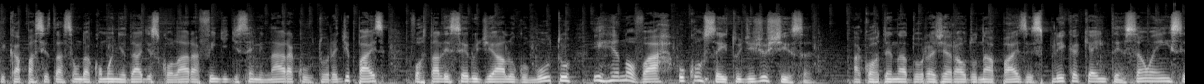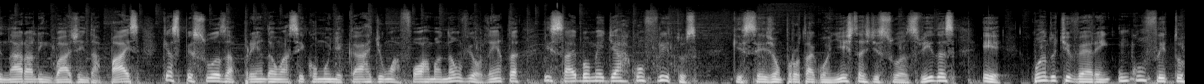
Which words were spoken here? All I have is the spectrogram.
e capacitação da comunidade escolar a fim de disseminar a cultura de paz, fortalecer o diálogo mútuo e renovar o conceito de justiça. A coordenadora geral do NAPAZ explica que a intenção é ensinar a linguagem da paz, que as pessoas aprendam a se comunicar de uma forma não violenta e saibam mediar conflitos, que sejam protagonistas de suas vidas e, quando tiverem um conflito,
